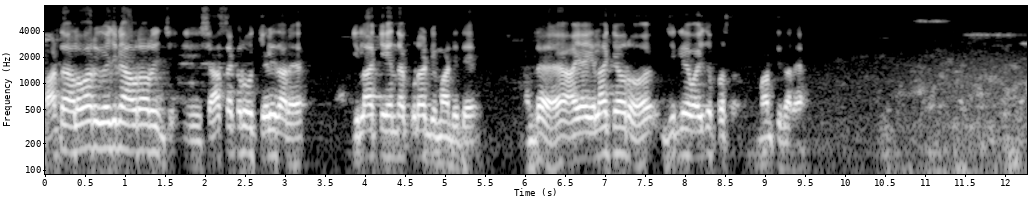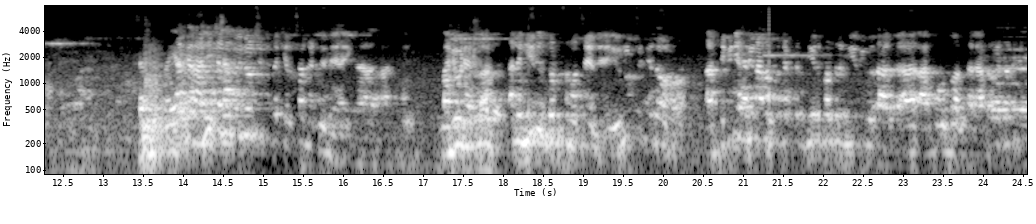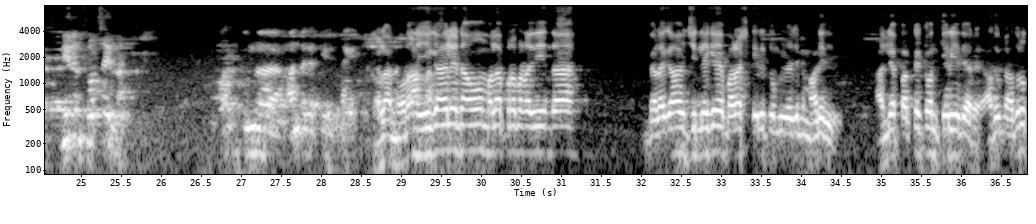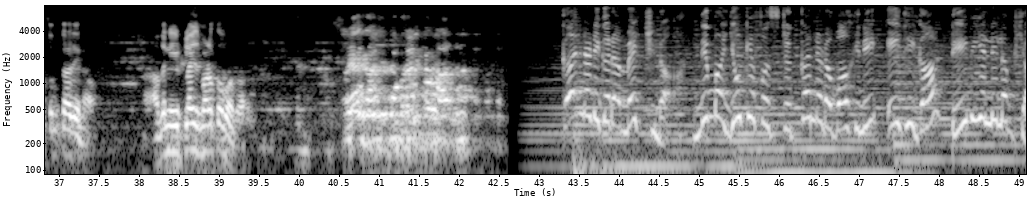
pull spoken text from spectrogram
ಮಾಡ್ತಾ ಹಲವಾರು ಯೋಜನೆ ಅವರವರು ಶಾಸಕರು ಕೇಳಿದ್ದಾರೆ ಇಲಾಖೆಯಿಂದ ಕೂಡ ಡಿಮಾಂಡ್ ಇದೆ. ಅಂದ್ರೆ ಆಯಾ ಇಲಾಖೆಯವರು ಜಿಲ್ಲೆ ವೈಸ್ ಪ್ರಸ್ತಾವ ಮಾಡ್ತಿದ್ದಾರೆ. ಕೆಲಸ ನಡೆದಿದೆ ಈಗ ಅಲ್ಲಿ ನೀರಿನ ದೊಡ್ಡ ಸಮಸ್ಯೆ ಇದೆ ಯೂನಿವರ್ಸಿಟಿದವರು ತಿಗಡಿ ಹರಿನಾಮ ಪ್ರಾಜೆಕ್ಟ್ ನೀರು ಬಂದ್ರೆ ನೀರು ಯೂಸ್ ಆಗ್ಬಹುದು ಅಂತಾರೆ. ಅದರೊಳಗೆ ನೀರಿನ ಸೋರ್ಸ ಇಲ್ಲ. ಎಲ್ಲ ನೋಡೋಣ. ಈಗಾಗಲೇ ನಾವು ಮಲಪ್ರಭಾ ನದಿಯಿಂದ ಬೆಳಗಾವಿ ಜಿಲ್ಲೆಗೆ ಬಹಳಷ್ಟು ಕೆರೆ ತುಂಬ ಯೋಜನೆ ಮಾಡಿದೀವಿ. ಅಲ್ಲೇ ಪಕ್ಕಕ್ಕೆ ಒಂದು ಕೆರೆ ಇದ್ದಾರೆ ಅದನ್ನ ಅದನ್ನು ತುಂಬ್ತಾ ಇದೀವಿ ನಾವು. ಅದನ್ನ ಯುಟಿಲೈಸ್ ಮಾಡ್ಕೋಬಹುದು ಕನ್ನಡಿಗರ ಮೆಚ್ಚಿನ ನಿಮ್ಮ ಯುಕೆ ಫಸ್ಟ್ ಕನ್ನಡ ವಾಹಿನಿ ಇದೀಗ ಟಿವಿಯಲ್ಲಿ ಲಭ್ಯ.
